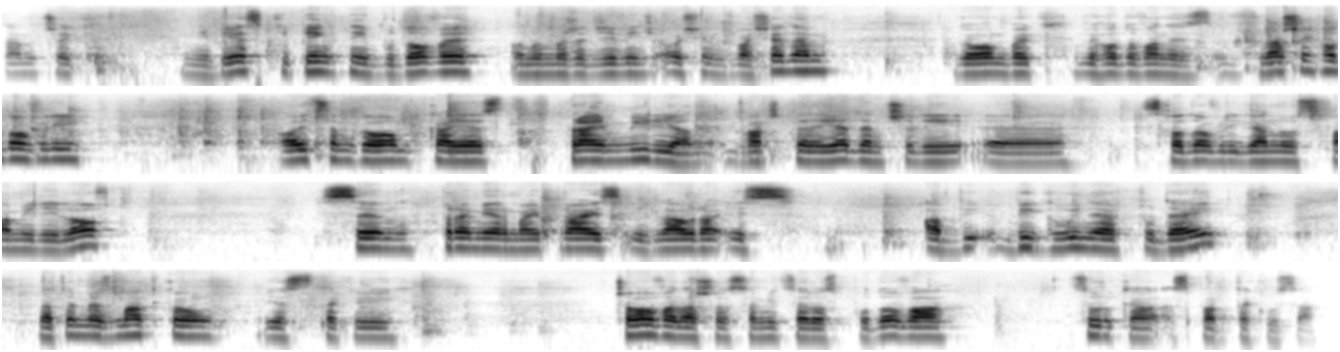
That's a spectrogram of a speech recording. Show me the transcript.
Samczyk niebieski, pięknej budowy o numerze 9827. Gołąbek wyhodowany w naszej hodowli. Ojcem gołąbka jest Prime Million 241, czyli e, z hodowli Ganus Family Loft. Syn Premier My Price i Laura is a big winner today. Natomiast matką jest taki czołowa nasza samica rozpłodowa, córka Spartakusa.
